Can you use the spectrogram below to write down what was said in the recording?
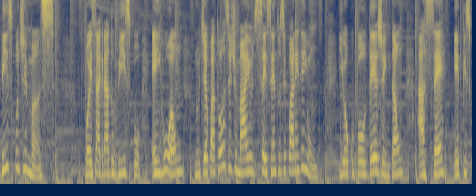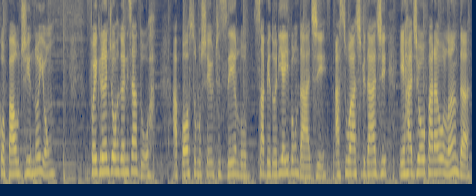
bispo de Mans. Foi sagrado bispo em Rouen no dia 14 de maio de 641 e ocupou desde então a sé episcopal de Noyon. Foi grande organizador, apóstolo cheio de zelo, sabedoria e bondade. A sua atividade irradiou para a Holanda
